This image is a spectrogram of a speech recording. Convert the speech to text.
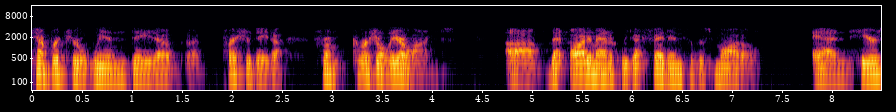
temperature, wind data, uh, pressure data from commercial airlines uh, that automatically got fed into this model. And here's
